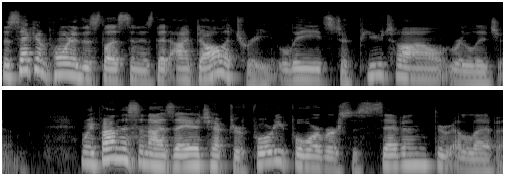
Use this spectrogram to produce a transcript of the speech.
The second point of this lesson is that idolatry leads to futile religion. And we find this in Isaiah chapter 44, verses 7 through 11.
